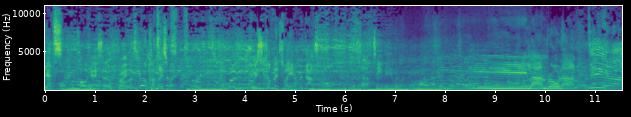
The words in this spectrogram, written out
Yes. Okay, so, right. Let's go. Come this way. Let's go. If you come this way, you have a dance floor. Let's set up TV with Elan Ronan. Dion!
